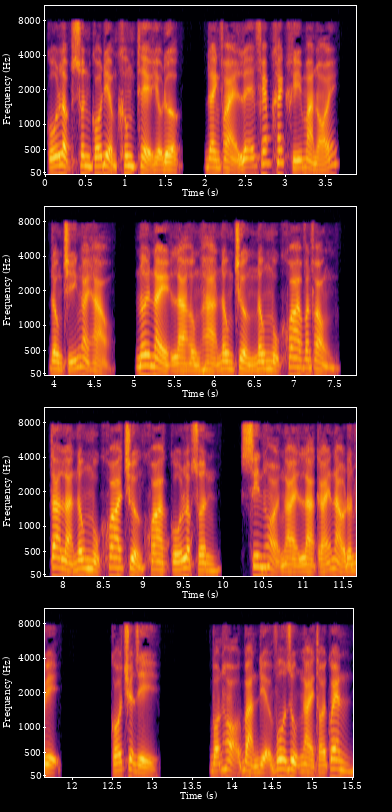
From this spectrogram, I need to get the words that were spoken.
Cố Lập Xuân có điểm không thể hiểu được, đành phải lễ phép khách khí mà nói, đồng chí ngài hảo, nơi này là Hồng Hà Nông trường Nông Mục Khoa văn phòng, ta là Nông Mục Khoa trưởng khoa Cố Lập Xuân, xin hỏi ngài là cái nào đơn vị? Có chuyện gì? Bọn họ bản địa vô dụng ngài thói quen,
